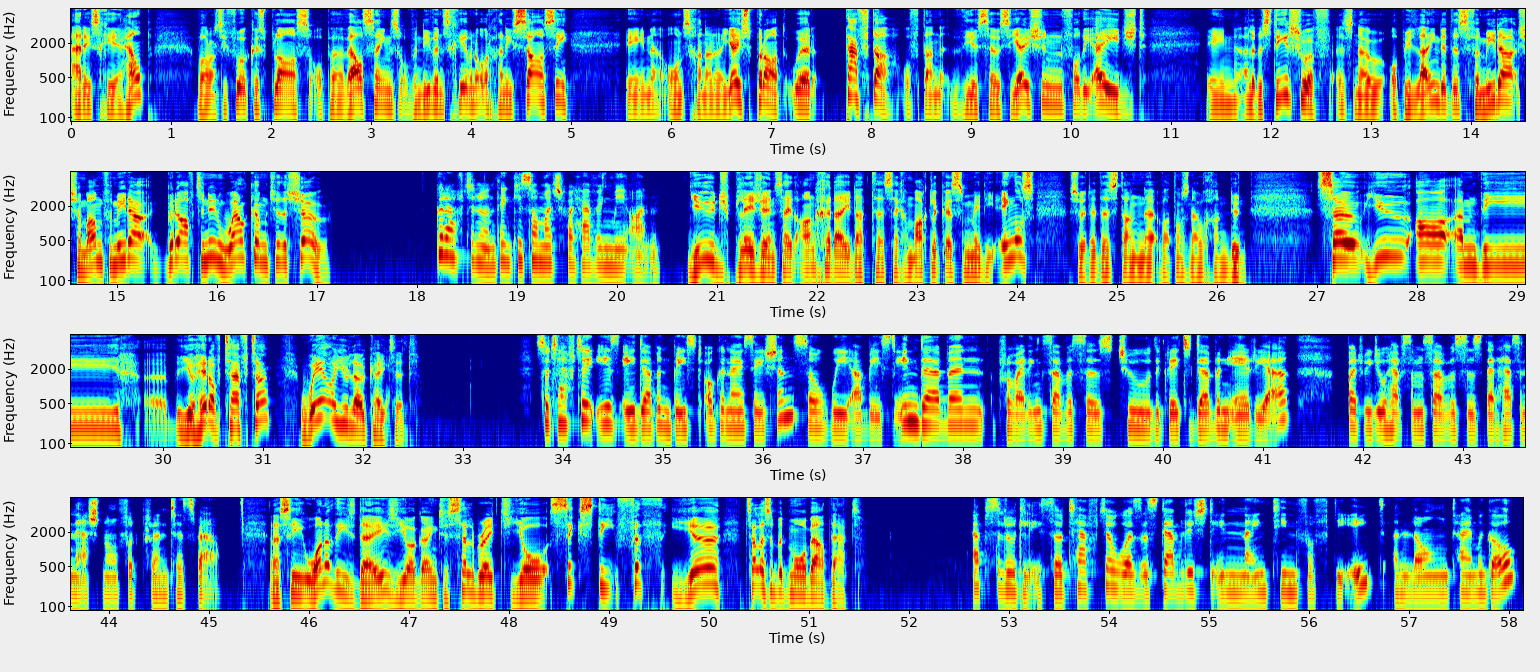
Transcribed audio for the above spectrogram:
RSG help waar ons die fokus plaas op 'n welsyns of 'n nuwensgewende organisasie en uh, ons gaan nou juist praat oor TAFTA of dan the Association for the Aged. En hulle bestuurshoof is nou op die lyn. Dit is Famida Shamam. Famida, good afternoon. Welcome to the show. Good afternoon. Thank you so much for having me on. Huge pleasure en sy het aangedui dat sy gemaklik is met die Engels, so dit is dan wat ons nou gaan doen. So you are um the uh, you head of TAFTA. Where are you located? So TAFTA is a Durban-based organization. So we are based in Durban, providing services to the Greater Durban area, but we do have some services that has a national footprint as well. And I see one of these days you are going to celebrate your 65th year. Tell us a bit more about that. Absolutely. So TAFTA was established in 1958, a long time ago.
